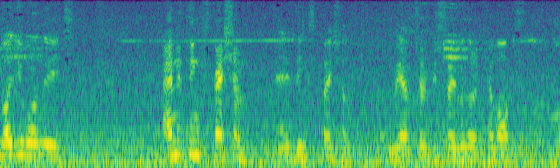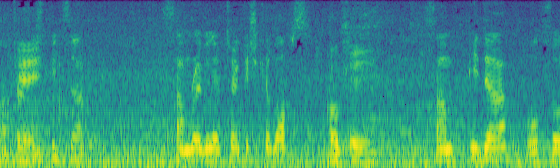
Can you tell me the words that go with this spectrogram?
What do you want to eat? Anything special Anything special? We have Turkish regular kebabs, Okay. Turkish pizza, some regular Turkish kebabs, okay some pida also,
